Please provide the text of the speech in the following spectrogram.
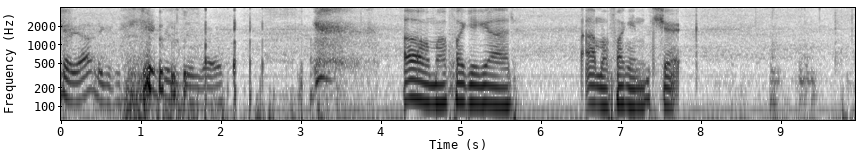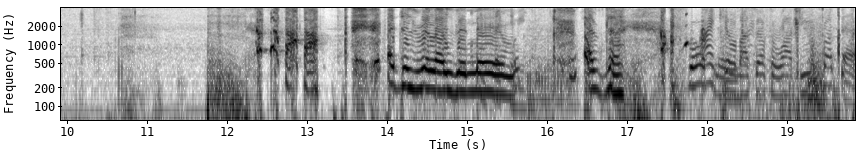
Bro, y'all niggas is ridiculous, bro. Oh my fucking god. I'm a fucking jerk. I just realized the name. I'm just. I ain't killing myself to watch you. Fuck that.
